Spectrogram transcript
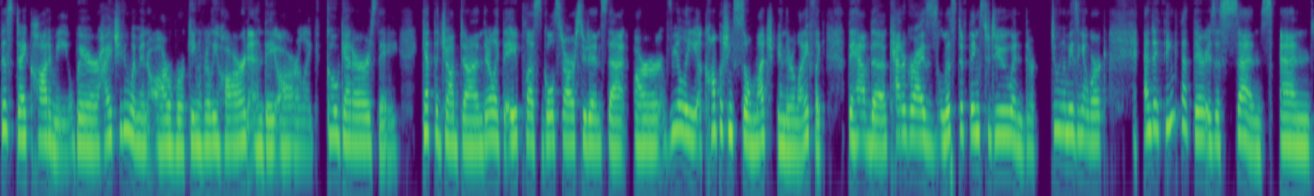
this dichotomy where high achieving women are working really hard and they are like go getters. They get the job done. They're like the A plus gold star students that are really accomplishing so much in their life. Like they have the categorized list of things to do and they're doing amazing at work. And I think that there is a sense, and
